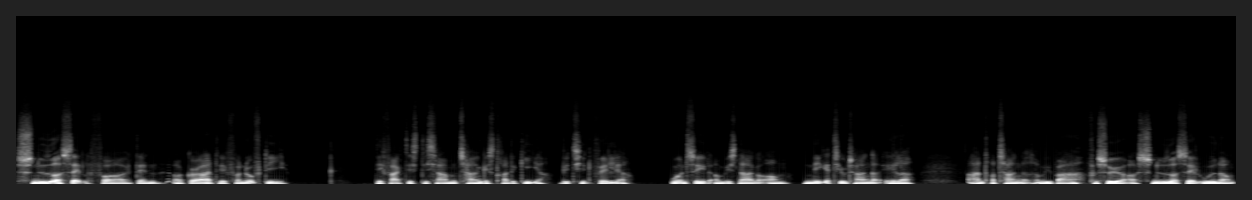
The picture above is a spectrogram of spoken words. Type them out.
snyde os selv for den at gøre det fornuftige, det er faktisk de samme tankestrategier, vi tit vælger, uanset om vi snakker om negative tanker eller andre tanker, som vi bare forsøger at snyde os selv udenom.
